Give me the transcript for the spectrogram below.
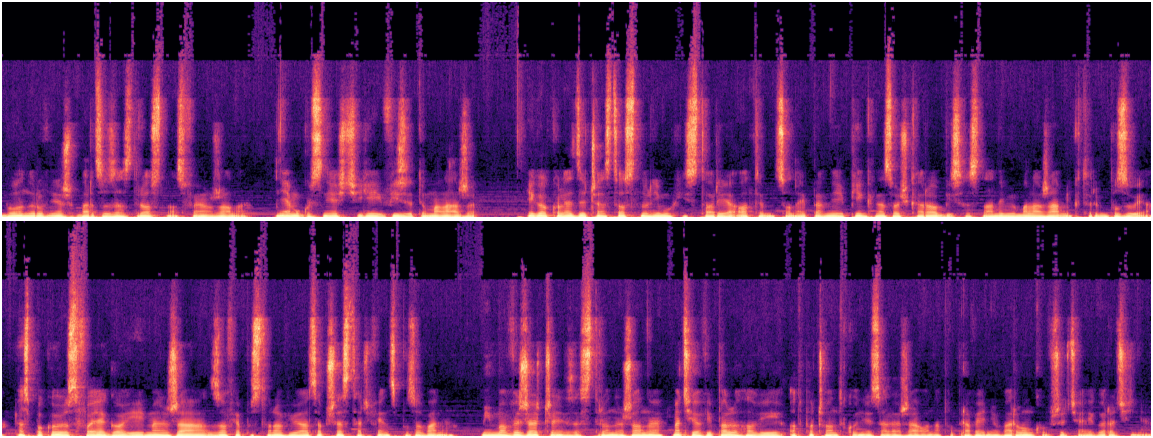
Był on również bardzo zazdrosny o swoją żonę. Nie mógł znieść jej wizyt u malarzy. Jego koledzy często snuli mu historię o tym, co najpewniej piękna Zośka robi ze znanymi malarzami, którym pozuje. Dla spokoju swojego i jej męża Zofia postanowiła zaprzestać więc pozowania. Mimo wyrzeczeń ze strony żony, Maciejowi Paluchowi od początku nie zależało na poprawieniu warunków życia jego rodzinie.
